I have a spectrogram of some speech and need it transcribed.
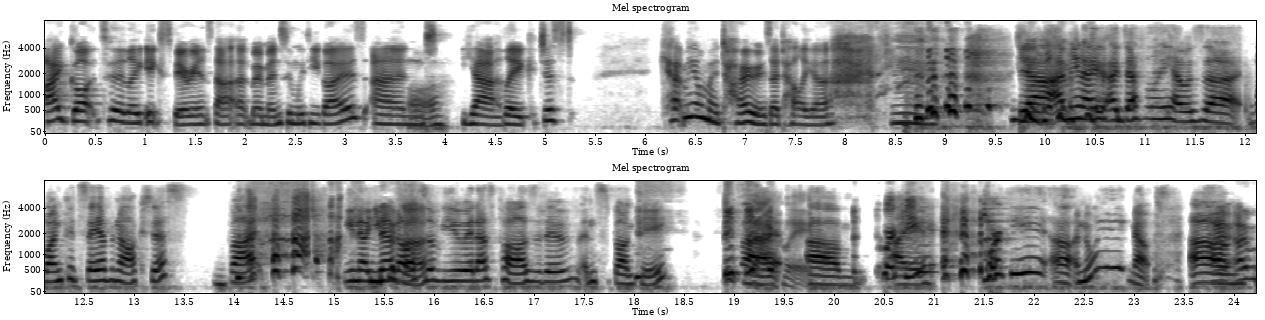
I got to like experience that at Momentum with you guys, and Aw. yeah, like just kept me on my toes. I tell you. Mm. yeah, I mean, I, I definitely I was uh, one could say obnoxious, but you know, you could also view it as positive and spunky. exactly. But, um, Quirky. quirky, uh, annoying. No, um, I, I,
